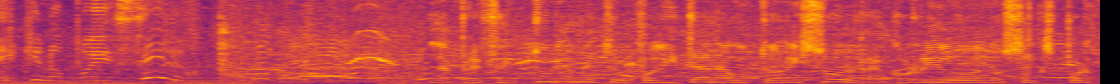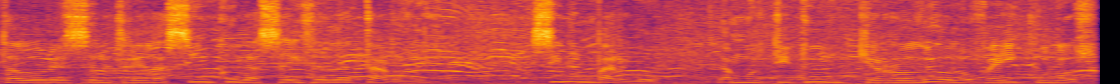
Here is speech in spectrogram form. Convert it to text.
Es que no puede ser. La prefectura metropolitana autorizó el recorrido de los exportadores entre las 5 y las 6 de la tarde. Sin embargo, la multitud que rodeó los vehículos,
